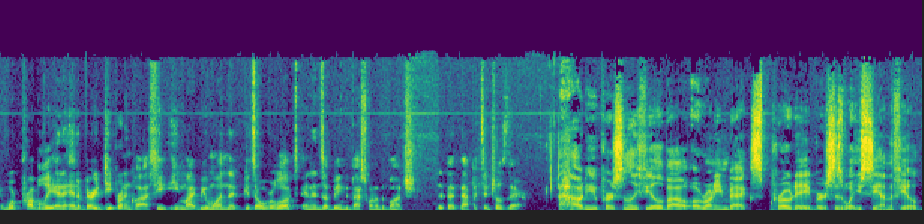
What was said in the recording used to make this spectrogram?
we're probably in, in, a very deep running class. He he might be one that gets overlooked and ends up being the best one of the bunch. That that, that potential is there. How do you personally feel about a running back's pro day versus what you see on the field?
